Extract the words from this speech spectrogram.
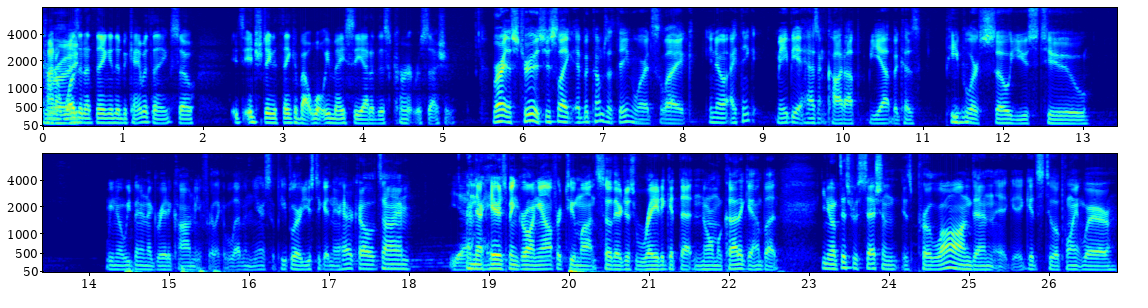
kind of Right. wasn't a thing and then became a thing so it's interesting to think about what we may see out of this current recession Right, it's true. It's just like it becomes a thing where it's like, you know, I think maybe it hasn't caught up yet because people are so used to you know, we've been in a great economy for like 11 years, so people are used to getting their hair cut all the time yeah and their hair's been growing out for 2 months, so they're just ready to get that normal cut again, but you know, if this recession is prolonged, then it, it gets to a point where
